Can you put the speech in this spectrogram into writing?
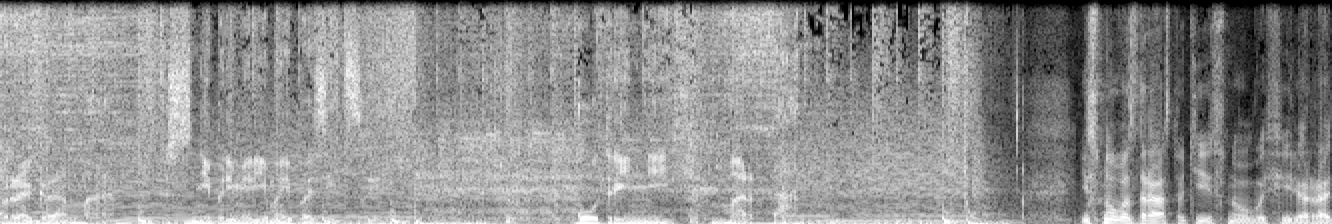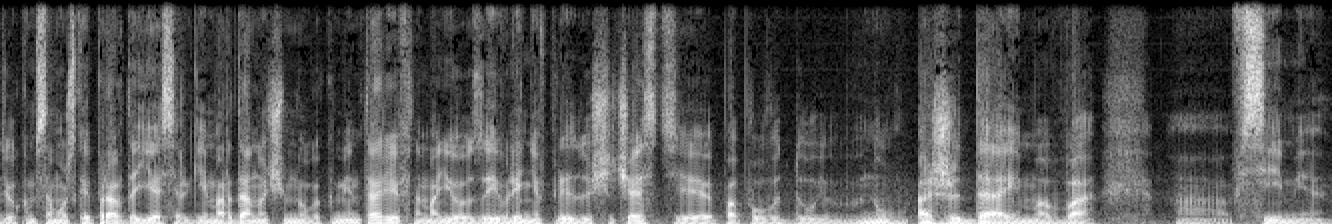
Программа с непримиримой позицией. Утренний Мардан. И снова здравствуйте, и снова в эфире радио «Комсомольская правда». Я Сергей Мордан. Очень много комментариев на мое заявление в предыдущей части по поводу ну, ожидаемого а, всеми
